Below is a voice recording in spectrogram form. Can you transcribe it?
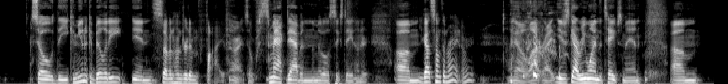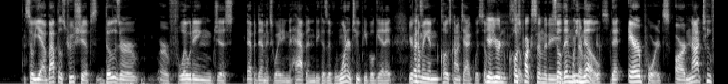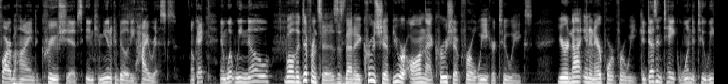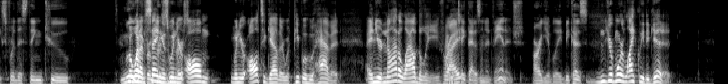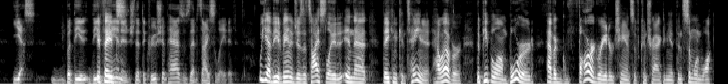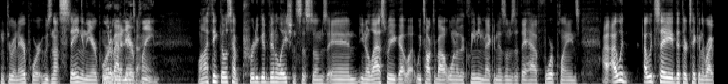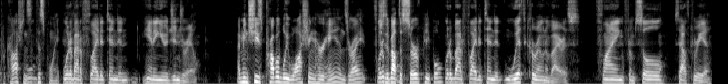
so the communicability in 705 all right, so smack dab in the middle of six to eight hundred. Um, you got something right all right I got a lot right. You just got to rewind the tapes, man. Um, so yeah, about those cruise ships, those are are floating just epidemics waiting to happen because if one or two people get it, you're That's- coming in close contact with yeah you're in close so- proximity So then we know yes. that airports are not too far behind cruise ships in communicability high risks. Okay, and what we know well the difference is is that a cruise ship you are on that cruise ship for a week or two weeks you're not in an airport for a week it doesn't take one to two weeks for this thing to move. but what i'm saying is when you're all when you're all together with people who have it and you're not allowed to leave I would right take that as an advantage, arguably, because you're more likely to get it yes, but the the If advantage that the cruise ship has is that it's isolated. Well, yeah, the advantage is it's isolated in that they can contain it. However, the people on board have a far greater chance of contracting it than someone walking through an airport who's not staying in the airport. What about an at a time. Well, I think those have pretty good ventilation systems. And, you know, last week uh, we talked about one of the cleaning mechanisms that they have for planes. I, I would. I would say that they're taking the right precautions at this point. What about a flight attendant handing you a ginger ale? I mean, she's probably washing her hands, right? What She's ab- about to serve people. What about a flight attendant with coronavirus flying from Seoul, South Korea?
